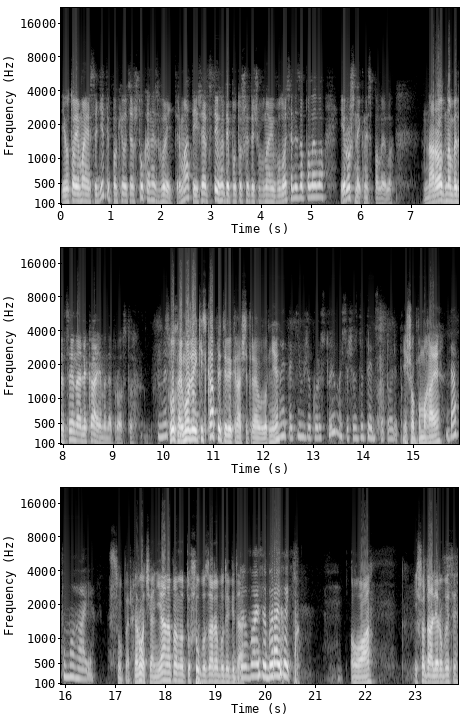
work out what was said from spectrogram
І ото я маю сидіти, поки оця штука не згорить. Тримати і ще встигнути потушити, щоб воно і волосся не запалило, і рушник не спалило. Народна медицина лякає мене просто. Ми Слухай, таким- може якісь каплі тобі краще треба було б, ні? Ми таким же користуємося ще з дитинства, Толік. І що, допомагає? Да, помагає. Супер. Коротше, Ань, я напевно тушу, бо зараз буде біда. Давай, забирай геть. О. І що далі робити?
